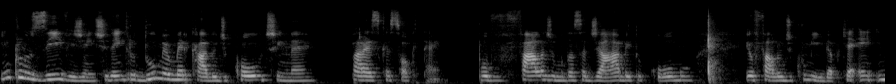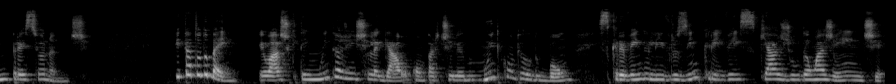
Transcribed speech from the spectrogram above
Inclusive, gente, dentro do meu mercado de coaching, né, parece que é só o que tem. O povo fala de mudança de hábito como eu falo de comida, porque é impressionante. E tá tudo bem. Eu acho que tem muita gente legal compartilhando muito conteúdo bom, escrevendo livros incríveis que ajudam a gente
